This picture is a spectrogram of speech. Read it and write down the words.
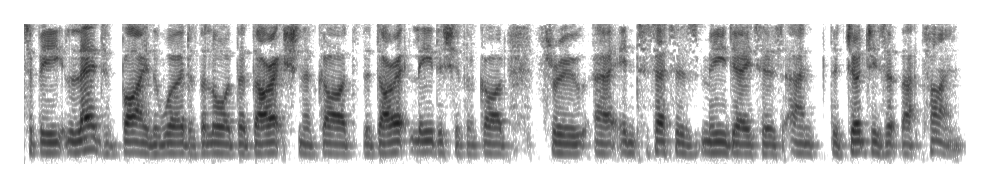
to be led by the word of the Lord, the direction of God, the direct leadership of God through uh, intercessors, mediators, and the judges at that time.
